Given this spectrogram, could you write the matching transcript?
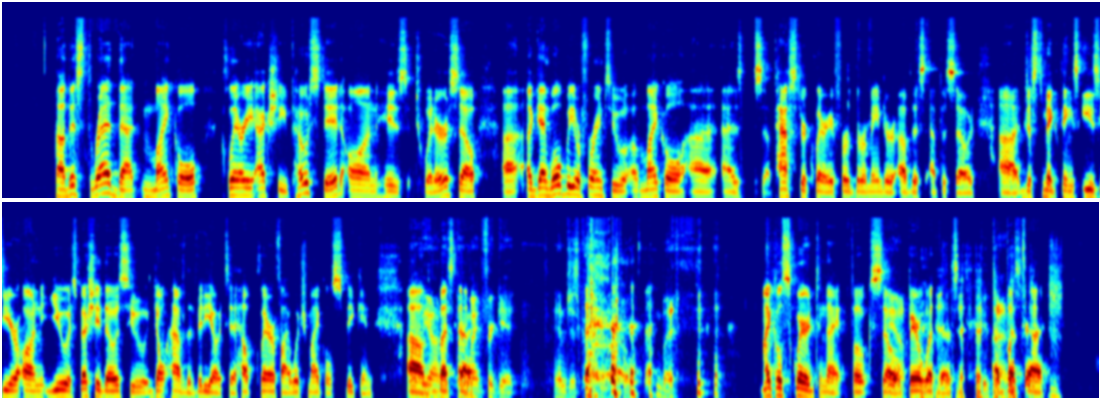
uh, this thread that Michael Clary actually posted on his Twitter. So, uh, again, we'll be referring to uh, Michael uh, as Pastor Clary for the remainder of this episode, uh, just to make things easier on you, especially those who don't have the video to help clarify which Michael's speaking. Um, honest, but I uh, might forget and just call Michael, but. Michael squared tonight, folks. So yeah. bear with us. but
